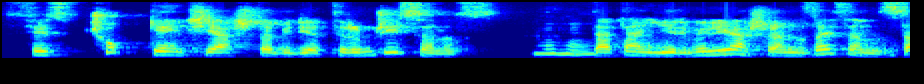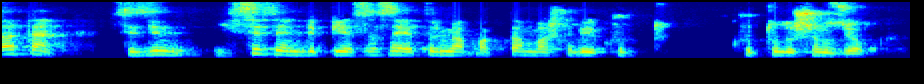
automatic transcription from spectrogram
siz çok genç yaşta bir yatırımcıysanız, Hı hı. zaten 20'li yaşlarınızdaysanız zaten sizin hisse senedi piyasasına yatırım yapmaktan başka bir kurt- kurtuluşunuz yok.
